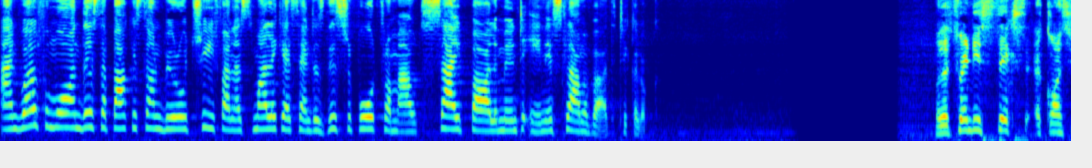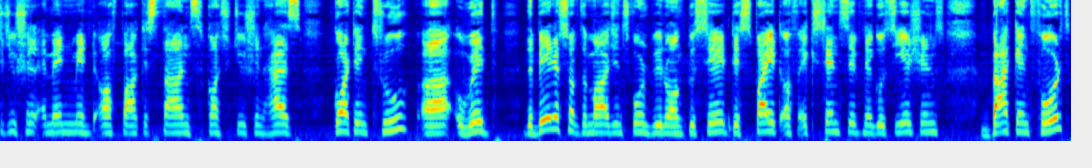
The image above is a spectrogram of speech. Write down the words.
And well, for more on this, the Pakistan Bureau Chief Anas Malik has sent us this report from outside Parliament in Islamabad. Take a look. Well, the 26th constitutional amendment of Pakistan's constitution has gotten through uh, with the bearers of the margins won't be wrong to say, despite of extensive negotiations back and forth,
